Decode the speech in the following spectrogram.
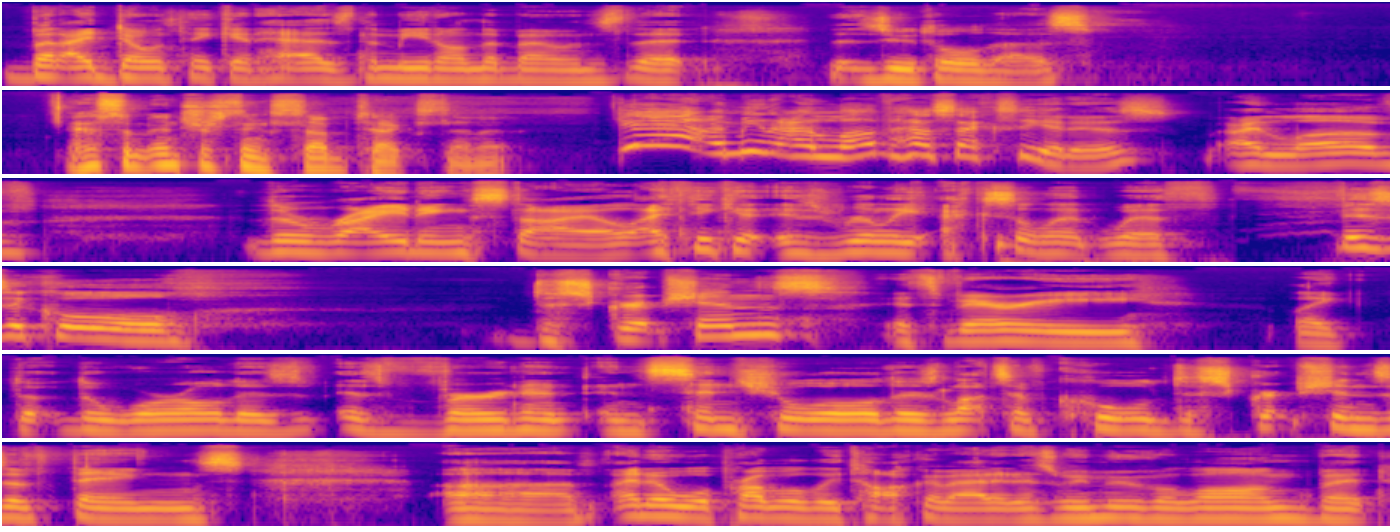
but I don't think it has the meat on the bones that, that Xuthal does. It has some interesting subtext in it. Yeah, I mean, I love how sexy it is. I love the writing style. I think it is really excellent with physical descriptions. It's very like the, the world is is verdant and sensual. There's lots of cool descriptions of things. Uh, I know we'll probably talk about it as we move along, but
